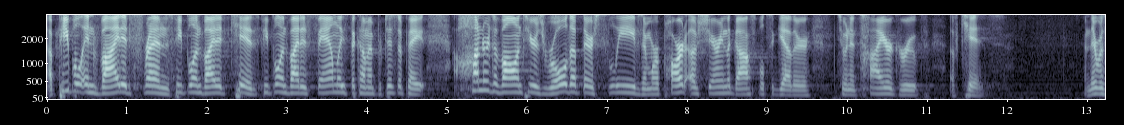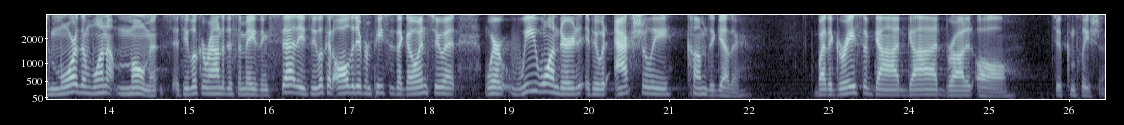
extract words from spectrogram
Uh, people invited friends, people invited kids, people invited families to come and participate. Hundreds of volunteers rolled up their sleeves and were part of sharing the gospel together to an entire group of kids. And there was more than one moment as you look around at this amazing set, as you look at all the different pieces that go into it, where we wondered if it would actually come together. By the grace of God, God brought it all to completion.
